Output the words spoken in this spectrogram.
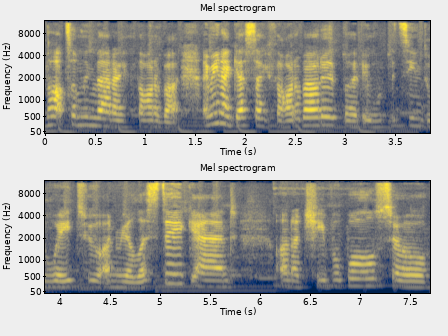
not something that I thought about. I mean, I guess I thought about it, but it, it seemed way too unrealistic and unachievable, so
